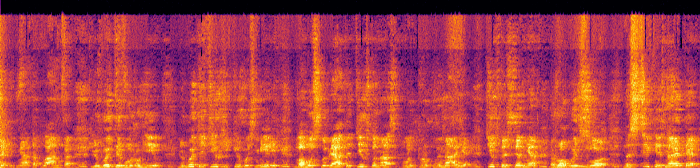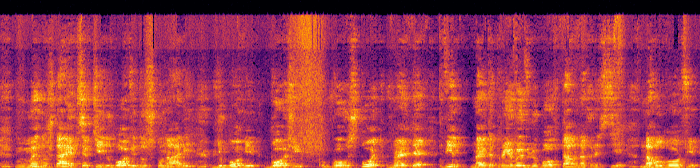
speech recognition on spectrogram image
е, піднята планка, любити ворогів, любити тих, в якихось мірі благословляти тих, хто нас проклинає, ті, хто сьогодні робить зло. Настільки, знаєте, ми нуждаємося в тій любові досконалій, в любові Божій. Бо Господь, знаєте, Він знаєте, проявив любов там на Христі, на Голгофі.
